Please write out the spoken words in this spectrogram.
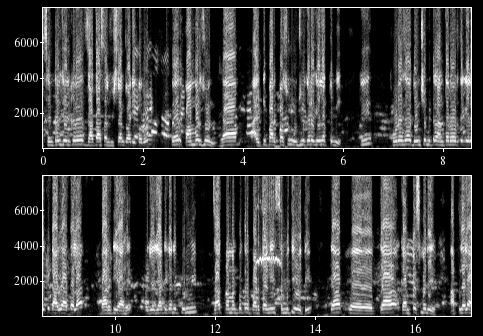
सेंट्रल जेलकडे जात असाल विश्रांतवाडीकडून तर कॉमर झोन ह्या आय टी पार्कपासून उजवीकडे गेलात तुम्ही की थोडस दोनशे मीटर अंतरावरती गेलं की डाव्या हाताला बार्टी आहे. म्हणजे ज्या ठिकाणी पूर्वी जात प्रमाणपत्र पडताळणी समिती होती त्या त्या कॅम्पसमध्ये आपल्याला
